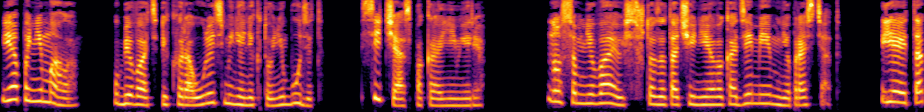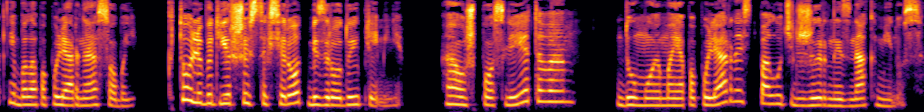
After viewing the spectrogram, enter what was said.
Я понимала, убивать и караулить меня никто не будет. Сейчас, по крайней мере. Но сомневаюсь, что заточение в академии мне простят. Я и так не была популярной особой. Кто любит ершистых сирот без роду и племени? А уж после этого, думаю, моя популярность получит жирный знак минус.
